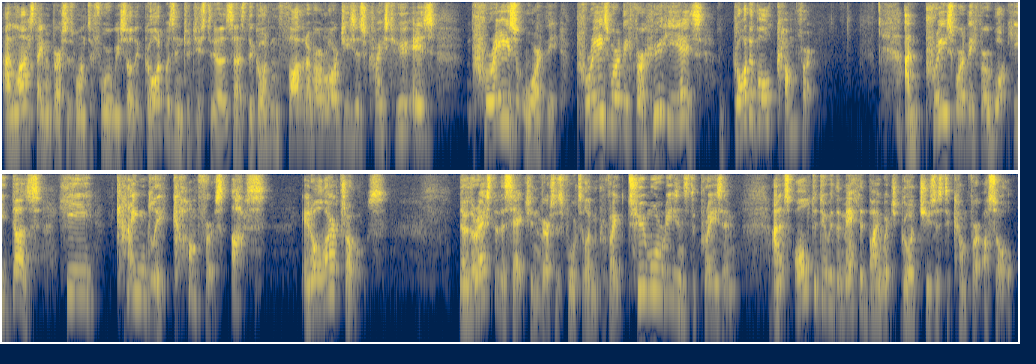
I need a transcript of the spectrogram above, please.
And last time in verses 1 to 4, we saw that God was introduced to us as the God and Father of our Lord Jesus Christ, who is praiseworthy. Praiseworthy for who he is, God of all comfort. And praiseworthy for what he does. He kindly comforts us in all our troubles. Now, the rest of the section, verses 4 to 11, provide two more reasons to praise him and it's all to do with the method by which God chooses to comfort us all.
